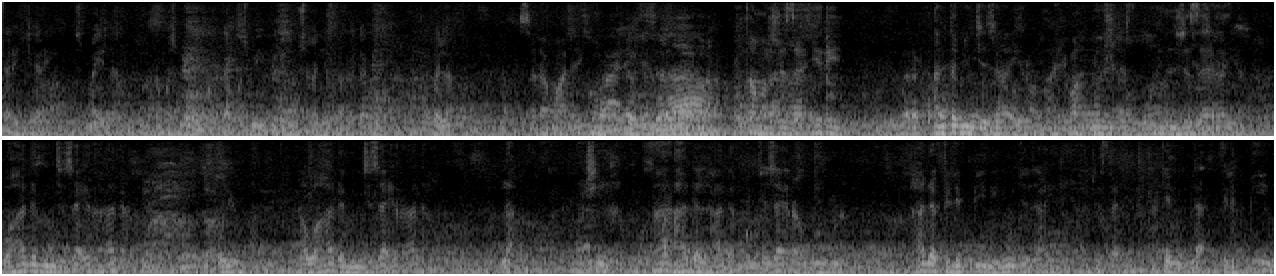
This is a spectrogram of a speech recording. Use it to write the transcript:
Sharing-sharing. Smile lang. Tapos may tapos may ibigay mo sa kanya para ganun. Okay lang. السلام عليكم وعليكم السلام. تمر جزائري أنت من الجزائر أيوه من الجز- من الجزائر وهذا من جزائر هذا. أو هذا من جزائر هذا لا يا شيخ. هذا هذا من جزائر أو من هنا هذا فلبيني مو جزائري الجزائر لكن لا فلبيني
